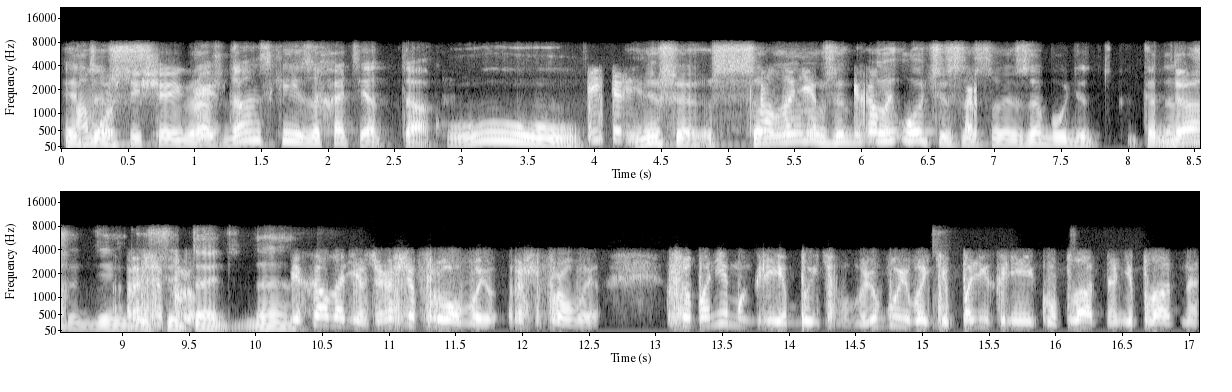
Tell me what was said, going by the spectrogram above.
Это а может еще и гражданские захотят так. У, -у, -у. Миша, Соломон уже Михаил... отчество свое забудет, когда да. начнет деньги Расшифру... считать. Да. Михаил Владимирович, расшифровываю, расшифровываю чтобы они могли быть в любую войти поликлинику, платно, не платно,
